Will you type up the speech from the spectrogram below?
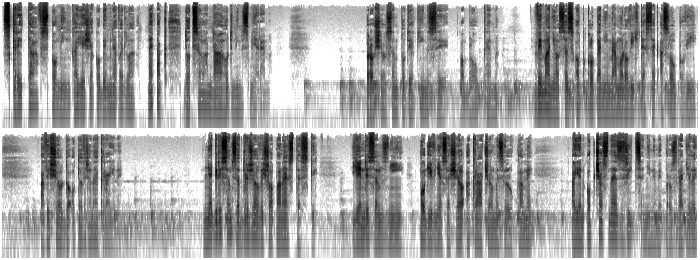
skrytá vzpomínka, jež jako by mne vedla ne tak docela náhodným směrem. Prošel jsem pod jakýmsi obloukem, vymanil se z obklopení mramorových desek a sloupoví a vyšel do otevřené krajiny. Někdy jsem se držel vyšlapané stezky – Jindy jsem z ní podivně sešel a kráčel mezi lukami a jen občasné zříceniny mi prozradili,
